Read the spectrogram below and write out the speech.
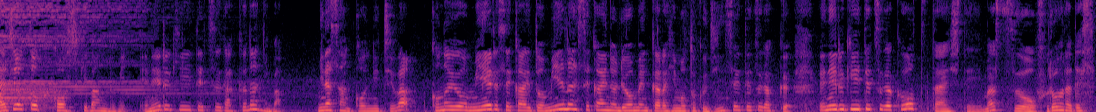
ラジオトーク公式番組エネルギー哲学の庭。皆さんこんにちは。この世を見える世界と見えない世界の両面から紐解く人生哲学エネルギー哲学をお伝えしています。オフローラです。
